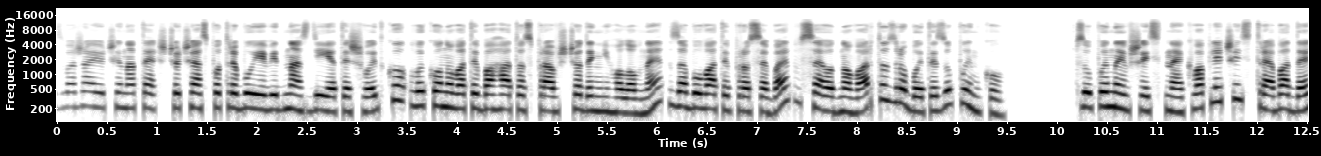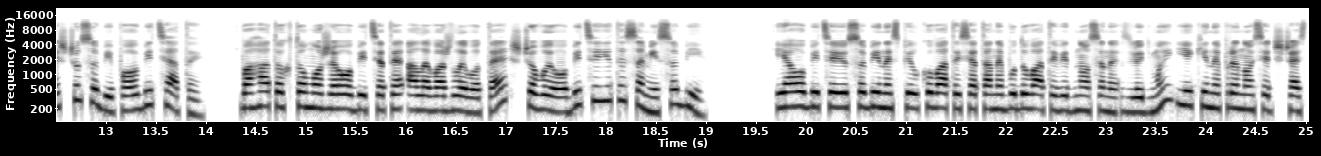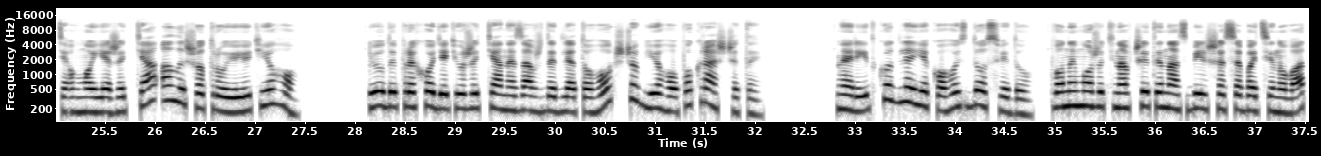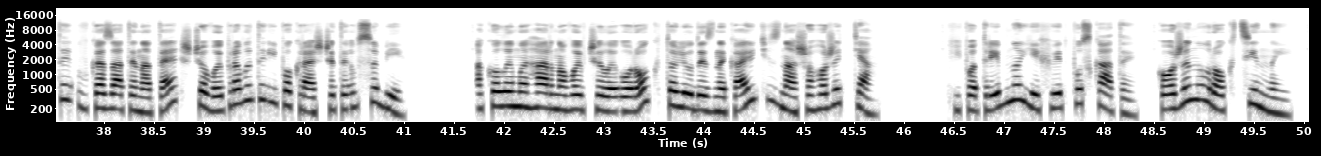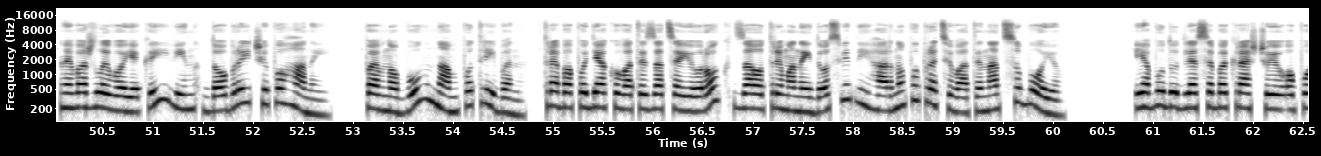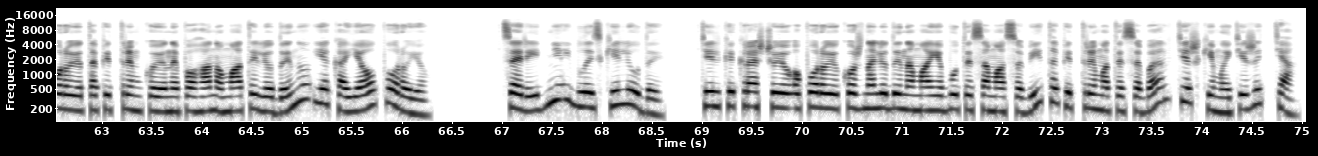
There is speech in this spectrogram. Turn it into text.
Незважаючи на те, що час потребує від нас діяти швидко, виконувати багато справ щоденні головне, забувати про себе, все одно варто зробити зупинку. Зупинившись, не кваплячись, треба дещо собі пообіцяти. Багато хто може обіцяти, але важливо те, що ви обіцяєте самі собі. Я обіцяю собі не спілкуватися та не будувати відносини з людьми, які не приносять щастя в моє життя, а лише отруюють його. Люди приходять у життя не завжди для того, щоб його покращити. Нерідко для якогось досвіду. Вони можуть навчити нас більше себе цінувати, вказати на те, що виправити і покращити в собі. А коли ми гарно вивчили урок, то люди зникають з нашого життя. І потрібно їх відпускати. Кожен урок цінний. Неважливо, який він, добрий чи поганий. Певно, був нам потрібен. Треба подякувати за цей урок, за отриманий досвід і гарно попрацювати над собою. Я буду для себе кращою опорою та підтримкою непогано мати людину, яка є опорою. Це рідні і близькі люди. Тільки кращою опорою кожна людина має бути сама собі та підтримати себе в тяжкі миті життя.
